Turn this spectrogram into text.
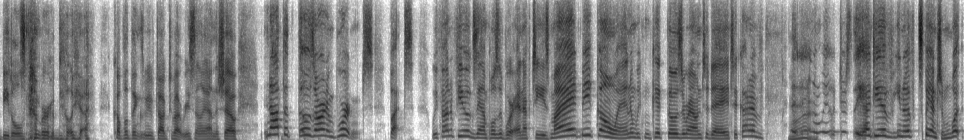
Beatles memorabilia. A couple of things we've talked about recently on the show. Not that those aren't important, but we found a few examples of where NFTs might be going, and we can kick those around today to kind of uh, All you know, just the idea of you know of expansion. What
